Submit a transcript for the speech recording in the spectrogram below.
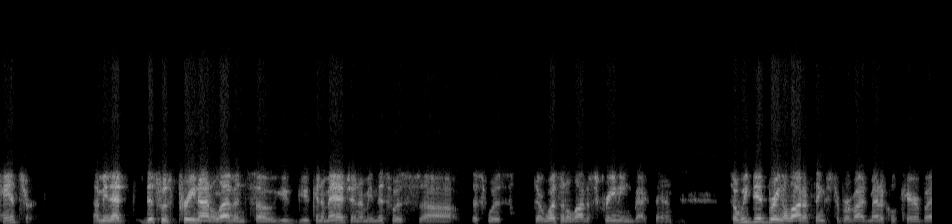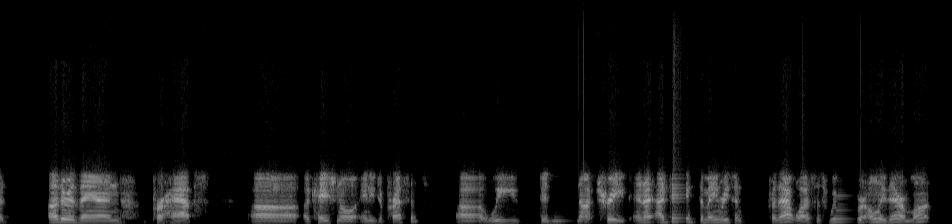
cancer. I mean that this was pre 9/11, so you you can imagine. I mean this was uh, this was there wasn't a lot of screening back then. So we did bring a lot of things to provide medical care, but other than perhaps uh, occasional antidepressants, uh, we did not treat. And I, I, think the main reason for that was is we were only there a month,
